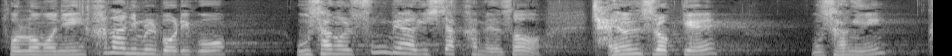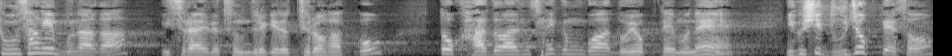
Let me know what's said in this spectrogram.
솔로몬이 하나님을 버리고 우상을 숭배하기 시작하면서 자연스럽게 우상이 그 우상의 문화가 이스라엘 백성들에게도 들어갔고 또 과도한 세금과 노역 때문에 이것이 누적돼서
